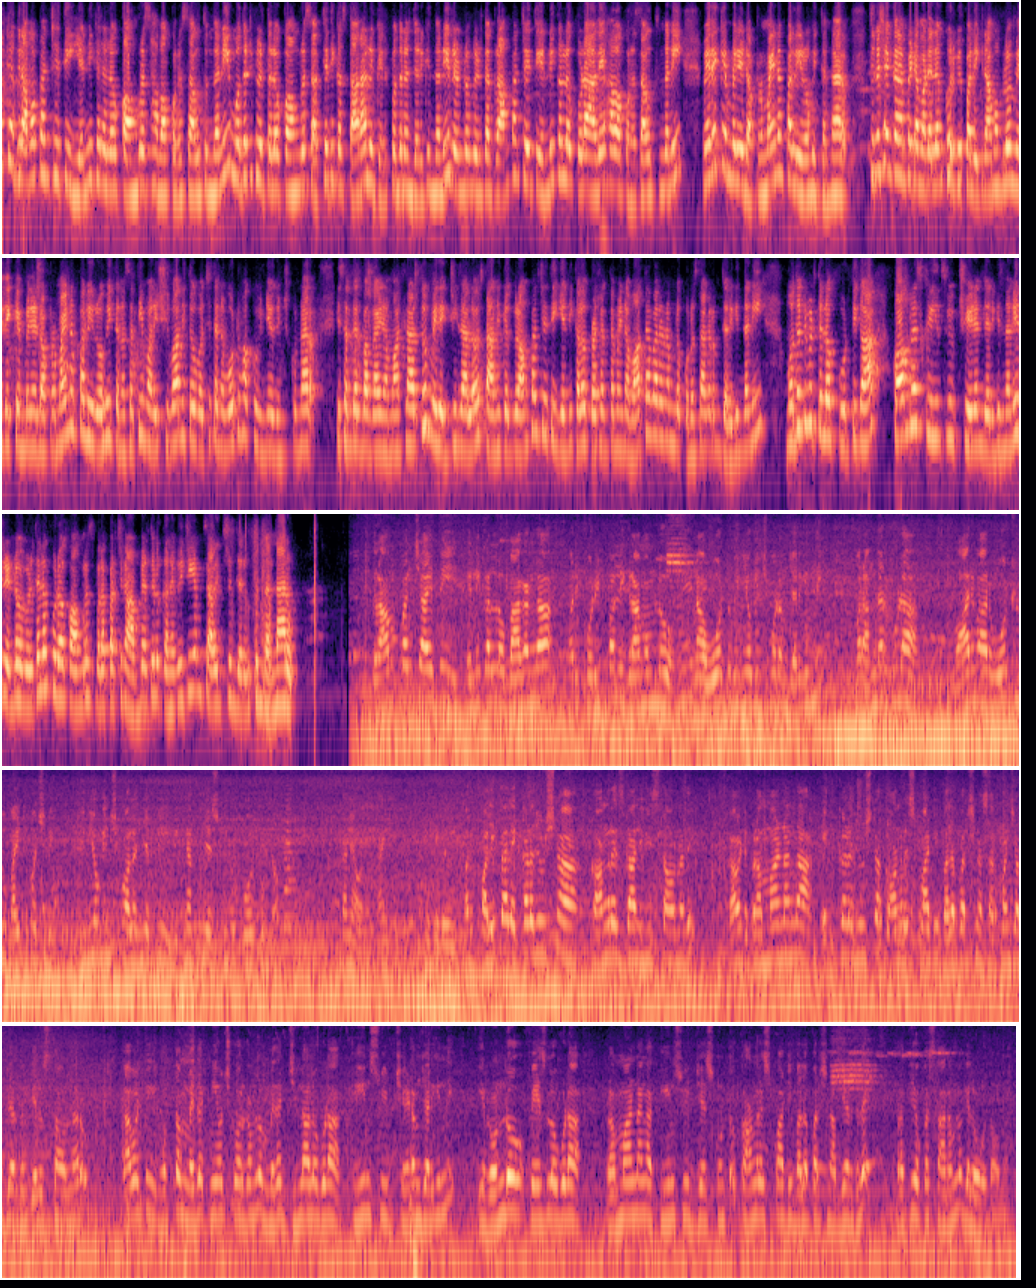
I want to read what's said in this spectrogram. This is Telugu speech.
స్థానిక గ్రామ పంచాయతీ ఎన్నికలలో కాంగ్రెస్ హవా కొనసాగుతుందని మొదటి విడతలో కాంగ్రెస్ అత్యధిక స్థానాలు గెలుపొందడం జరిగిందని రెండో విడత గ్రామ పంచాయతీ ఎన్నికల్లో కూడా అదే హవా కొనసాగుతుందని మెదక్ ఎమ్మెల్యే డాక్టర్ మైనంపల్లి రోహిత్ అన్నారు. చిన్నశంకరంపేట మండలం కురివిపల్లి గ్రామంలో మెదక్ ఎమ్మెల్యే డాక్టర్ మైనంపల్లి రోహిత్ తన సతీమణి శివానితో వచ్చి తన ఓటు హక్కు వినియోగించుకున్నారు. ఈ సందర్భంగా ఆయన మాట్లాడుతూ మెదక్ జిల్లాలో స్థానిక గ్రామ పంచాయతీ ఎన్నికలో ప్రశాంతమైన వాతావరణంలో కొనసాగడం జరిగిందని మొదటి విడతలో పూర్తిగా కాంగ్రెస్ క్లీన్ స్వీప్ చేయడం జరిగిందని రెండో విడతలో కూడా కాంగ్రెస్ బలపరిచిన అభ్యర్థులు ఘన విజయం సాధించడం జరుగుతుందన్నారు. గ్రామ పంచాయతీ ఎన్నికల్లో భాగంగా మరి కొరిపల్లి గ్రామంలో నా ఓటు వినియోగించుకోవడం జరిగింది. మరి అందరు కూడా వారి వారి ఓట్లు బయటకు వచ్చి వినియోగించుకోవాలని చెప్పి విజ్ఞప్తి చేసుకుంటూ కోరుకుంటూ ధన్యవాదాలు. థ్యాంక్ యూ మరి ఫలితాలు ఎక్కడ చూసినా కాంగ్రెస్ గాలి వీస్తూ ఉన్నది. కాబట్టి బ్రహ్మాండంగా ఎక్కడ చూసినా కాంగ్రెస్ పార్టీ బలపరిచిన సర్పంచ్ అభ్యర్థులు గెలుస్తూ ఉన్నారు. కాబట్టి మొత్తం మెదక్ నియోజకవర్గంలో మెదక్ జిల్లాలో కూడా క్లీన్ స్వీప్ చేయడం జరిగింది. ఈ రెండో ఫేజ్లో కూడా బ్రహ్మాండంగా క్లీన్ స్వీప్ చేసుకుంటూ కాంగ్రెస్ పార్టీ బలపరిచిన అభ్యర్థులే ప్రతి ఒక్క స్థానంలో గెలవబోతా ఉన్నారు.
